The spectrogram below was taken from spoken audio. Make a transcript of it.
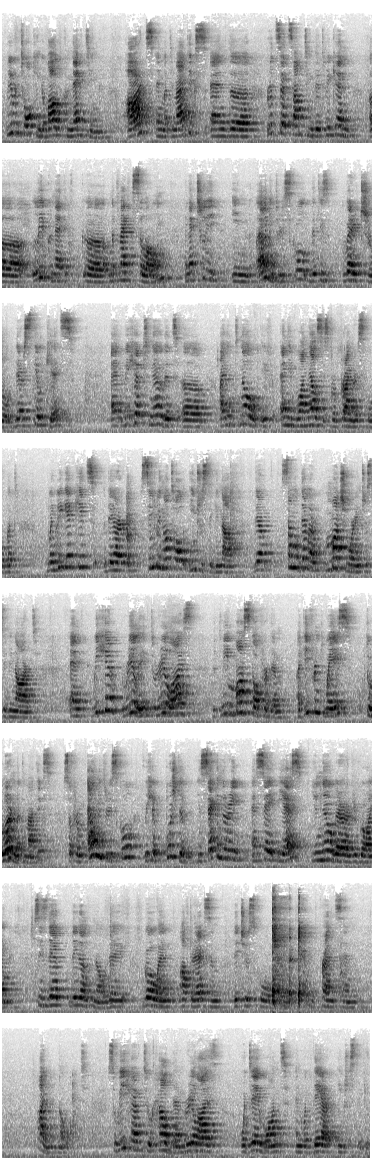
we were talking about connecting arts and mathematics, and uh, Ruth said something that we can uh, leave kinetic, mathematics alone, and actually in elementary school that is very true. They're still kids, and we have to know that uh, I don't know if anyone else is from primary school, but when we get kids, they are simply not all interested enough. They are, some of them are much more interested in art. And we have really to realize that we must offer them a different ways to learn mathematics, so from elementary school, we have pushed them in secondary and say, yes, you know where are you going. Since they, they don't know, they go and after exam, they choose school and, friends and I don't know what. So we have to help them realize what they want and what they are interested in.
